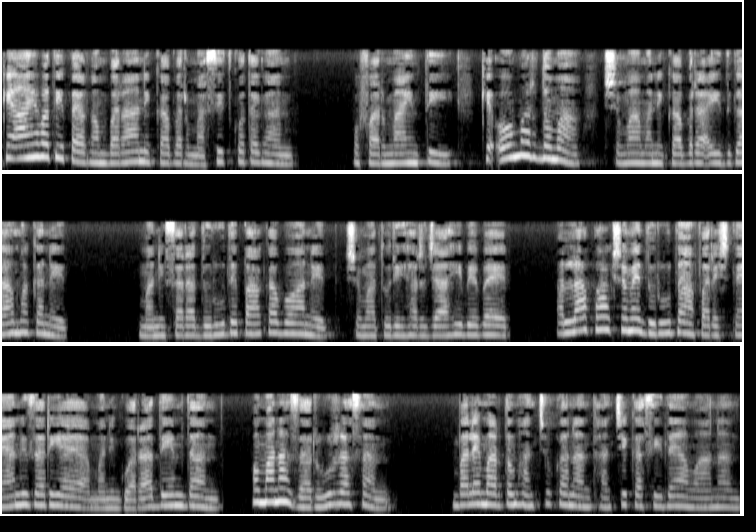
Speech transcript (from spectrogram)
کہ آئے وتی پیغمبرانی قبر مسجد کو تگند۔ وہ فرمائن تی کہ او مردما شما منی قبر عیدگاہ مکنید منی سرا درود پاکا بوانید شما توری ہر جاہی بے بیت۔ اللہ پاک شمے درودا فرشتیانی ذریعہ منی گورا دیم دند، و منا ضرور رسند۔ بلے مردم ہنچو کنند، ہنچی کسیدے مانند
